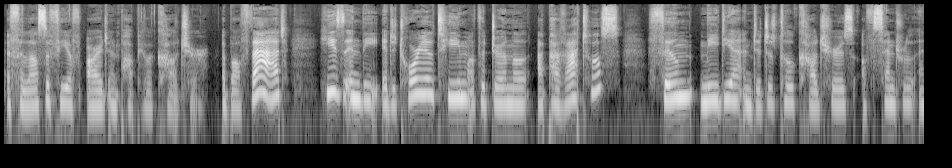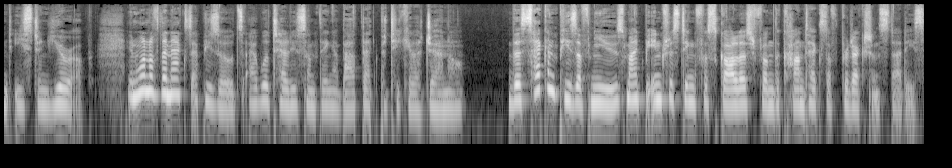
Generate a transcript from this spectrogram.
a philosophy of art and popular culture. Above that, he is in the editorial team of the journal Apparatus, Film, Media and Digital Cultures of Central and Eastern Europe. In one of the next episodes, I will tell you something about that particular journal. The second piece of news might be interesting for scholars from the context of production studies.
